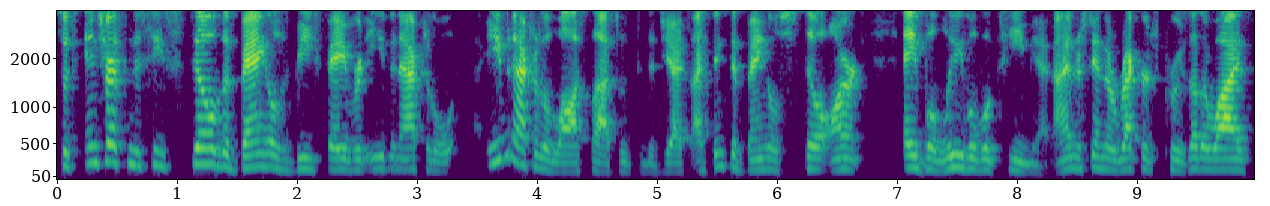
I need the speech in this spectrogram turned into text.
So it's interesting to see still the Bengals be favored even after the even after the loss last week to the Jets. I think the Bengals still aren't a believable team yet. I understand the records proves otherwise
